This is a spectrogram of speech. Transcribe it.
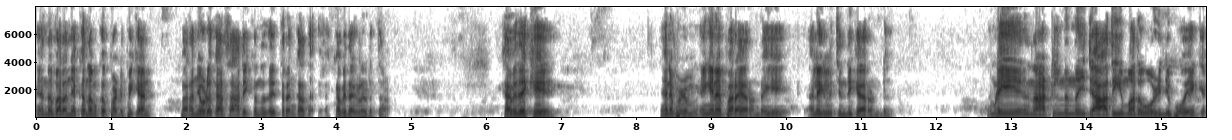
എന്ന് പറഞ്ഞൊക്കെ നമുക്ക് പഠിപ്പിക്കാൻ പറഞ്ഞു കൊടുക്കാൻ സാധിക്കുന്നത് ഇത്തരം കഥ കവിതകളെടുത്താണ് കവിതയ്ക്ക് ഞാനെപ്പോഴും ഇങ്ങനെ പറയാറുണ്ട്. ഈ അല്ലെങ്കിൽ ചിന്തിക്കാറുണ്ട്. നമ്മുടെ ഈ നാട്ടിൽ നിന്ന് ഈ ജാതിയും മതവും ഒഴിഞ്ഞു പോയെങ്കിൽ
